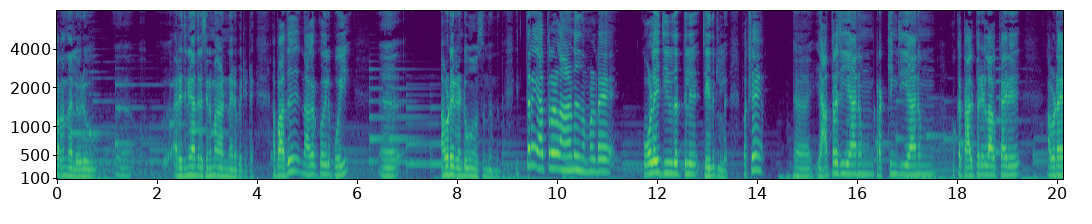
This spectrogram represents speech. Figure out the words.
പറഞ്ഞല്ലോ ഒരു രജനീകാന്തിന്റെ സിനിമ കാണുന്നതിനെ പറ്റിയിട്ട്. അപ്പോൾ അത് നാഗർകോവിൽ പോയി അവിടെ രണ്ട് മൂന്ന് ദിവസം നിന്നത്. ഇത്ര യാത്രകളാണ് നമ്മളുടെ കോളേജ് ജീവിതത്തിൽ ചെയ്തിട്ടുള്ളത്. പക്ഷേ യാത്ര ചെയ്യാനും ട്രക്കിംഗ് ചെയ്യാനും ഒക്കെ താല്പര്യമുള്ള ആൾക്കാർ അവിടെ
